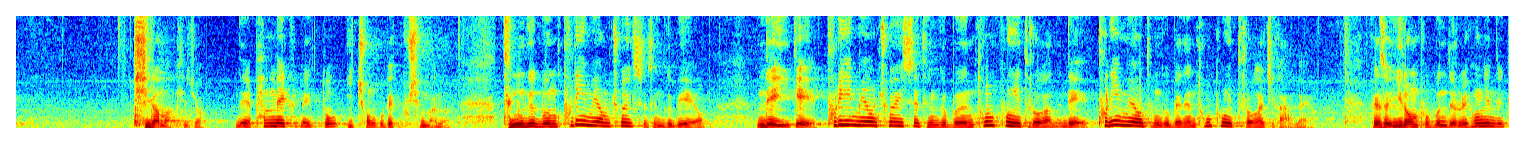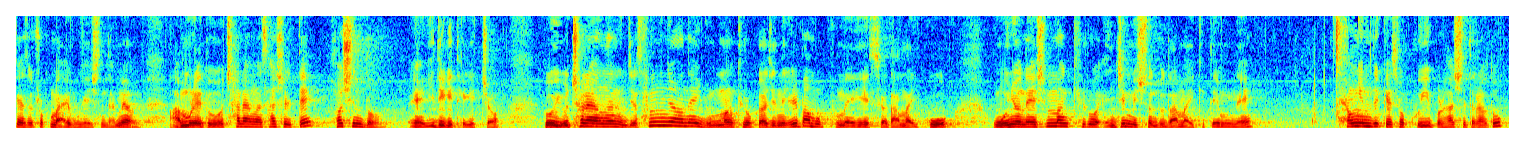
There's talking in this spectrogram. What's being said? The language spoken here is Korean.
기가 막히죠. 네, 판매 금액도 2,990만 원. 등급은 프리미엄 초이스 등급이에요. 근데 이게 프리미엄 초이스 등급은 통풍이 들어가는데 프리미엄 등급에는 통풍이 들어가지가 않아요. 그래서 이런 부분들을 형님들께서 조금 알고 계신다면 아무래도 차량을 사실 때 훨씬 더 예, 이득이 되겠죠. 그리고 이 차량은 이제 3년에 6만 킬로까지는 일반 부품 AS가 남아 있고 5년에 10만 킬로 엔진 미션도 남아 있기 때문에 형님들께서 구입을 하시더라도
